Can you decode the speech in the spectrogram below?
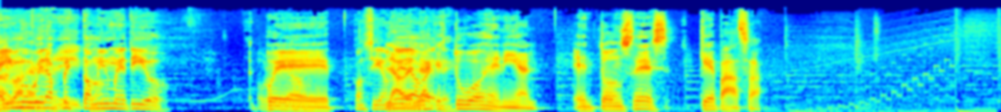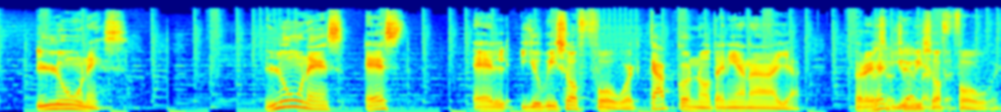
ahí, ahí me hubieras visto a mí metido. pues la verdad que estuvo genial entonces ¿qué pasa? lunes lunes es el Ubisoft Forward Capcom no tenía nada allá pero es el. Ubisoft Forward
